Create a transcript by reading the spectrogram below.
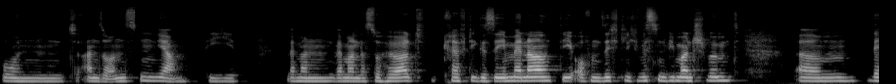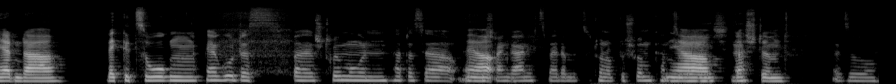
und ansonsten, ja, die, wenn man, wenn man das so hört, kräftige Seemänner, die offensichtlich wissen, wie man schwimmt, ähm, werden da weggezogen. Ja, gut, das bei Strömungen hat das ja wirklich Ja. rein gar nichts mehr damit zu tun, ob du schwimmen kannst Ja, oder nicht. Ne? das stimmt. Also,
